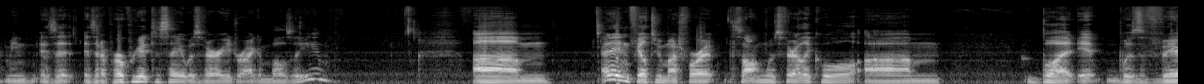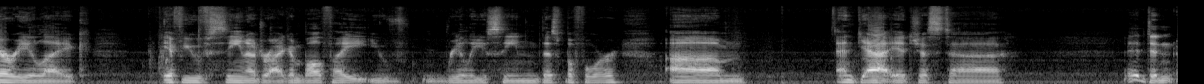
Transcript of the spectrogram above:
I mean, is it is it appropriate to say it was very Dragon Ball Z? Um, I didn't feel too much for it. The song was fairly cool, um, but it was very like if you've seen a Dragon Ball fight, you've really seen this before. Um, and yeah, it just. Uh, it didn't.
